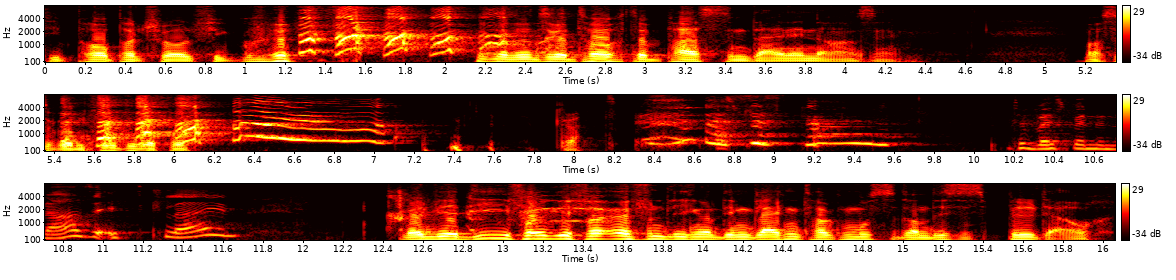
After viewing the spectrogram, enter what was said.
Die Paw Patrol Figur von unserer Tochter passt in deine Nase. Machst sogar ein Foto davon. Gott. Das ist geil. Du weißt, meine Nase echt klein. Wenn wir die Folge veröffentlichen, an dem gleichen Tag musst du dann dieses Bild auch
